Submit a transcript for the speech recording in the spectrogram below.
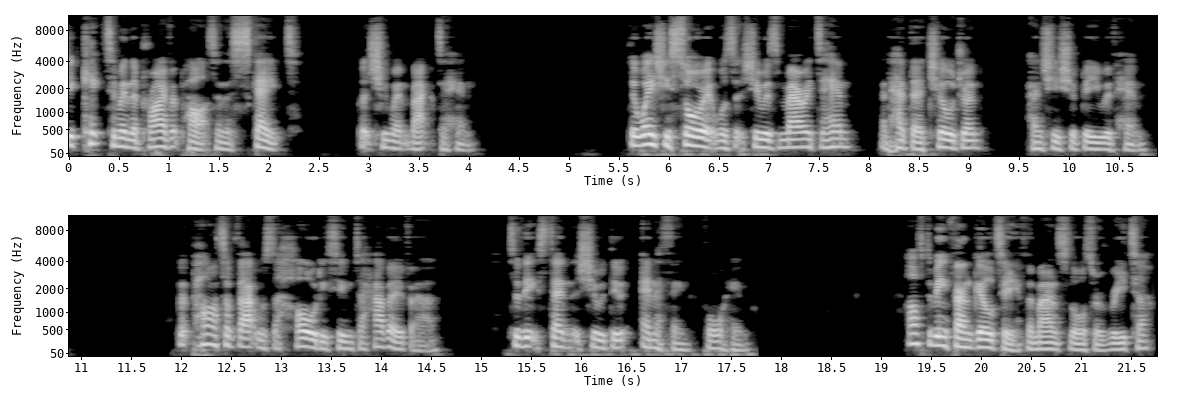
She kicked him in the private parts and escaped, but she went back to him. The way she saw it was that she was married to him and had their children, and she should be with him. But part of that was the hold he seemed to have over her, to the extent that she would do anything for him. After being found guilty of the manslaughter of Rita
